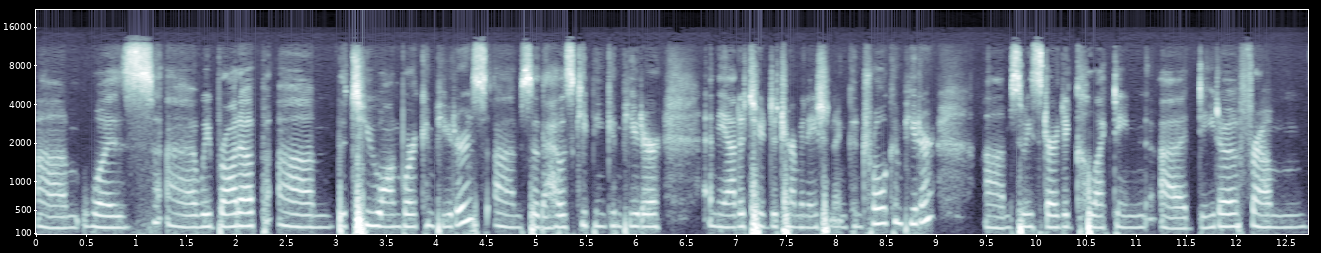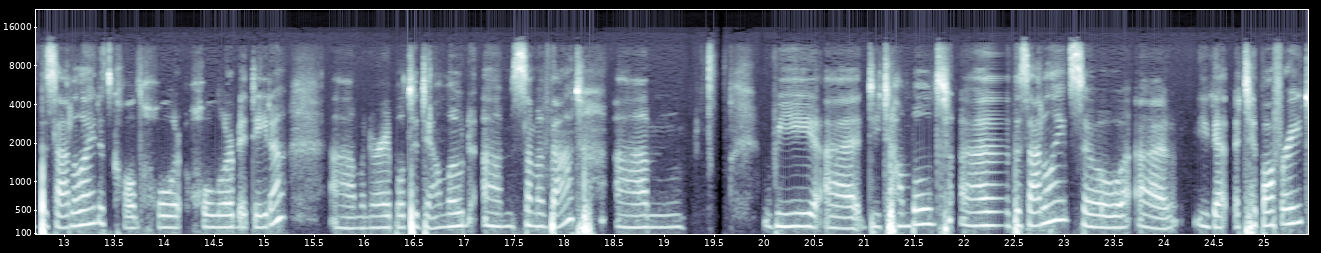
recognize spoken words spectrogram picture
um, was uh, we brought up um, the two onboard computers, um, so the housekeeping computer and the attitude determination and control computer. Um, so we started collecting uh, data from the satellite. It's called whole, whole orbit data. Um, when we were able to download um, some of that. Um, we uh, detumbled uh, the satellite, so uh, you get a tip-off rate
